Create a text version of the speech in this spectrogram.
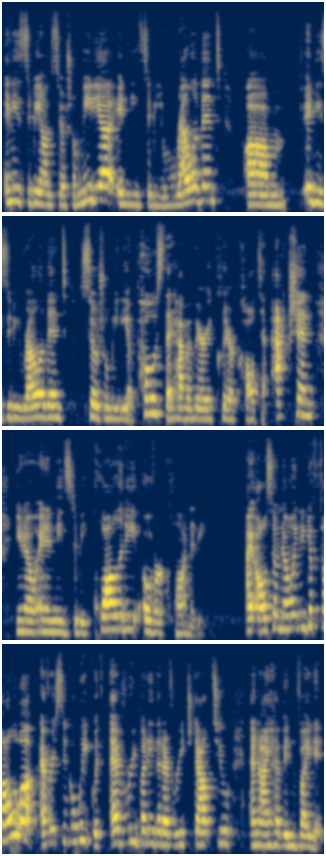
It needs to be on social media, it needs to be relevant. Um, it needs to be relevant social media posts that have a very clear call to action, you know, and it needs to be quality over quantity. I also know I need to follow up every single week with everybody that I've reached out to and I have invited.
